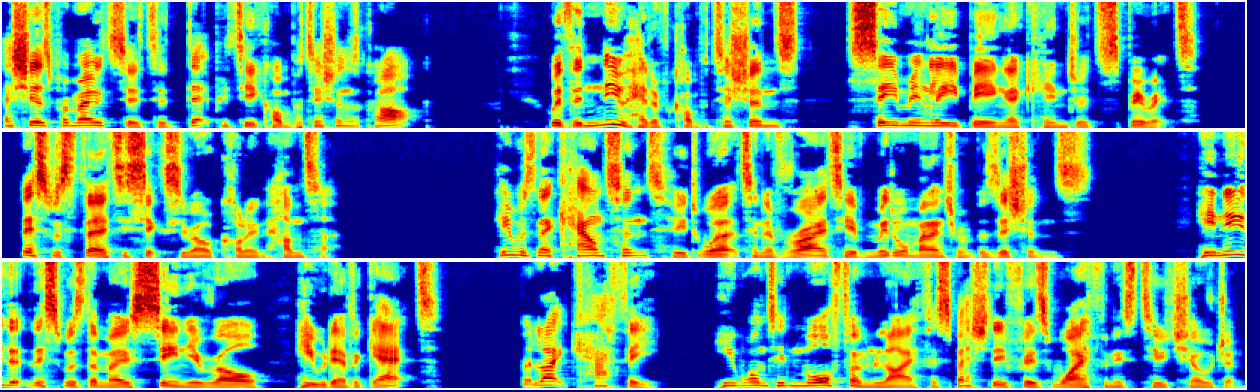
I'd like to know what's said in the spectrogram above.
as she was promoted to Deputy Competitions Clerk, with the new head of competitions seemingly being a kindred spirit. This was 36 year old Colin Hunter. He was an accountant who'd worked in a variety of middle management positions. He knew that this was the most senior role he would ever get, but like Kathy, he wanted more from life, especially for his wife and his two children.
